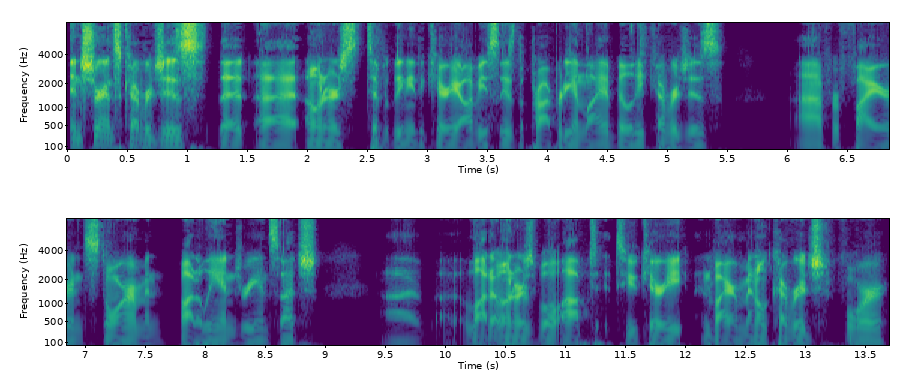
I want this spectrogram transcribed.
insurance coverages that uh, owners typically need to carry, obviously, is the property and liability coverages uh, for fire and storm and bodily injury and such. Uh, a lot of owners will opt to carry environmental coverage for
